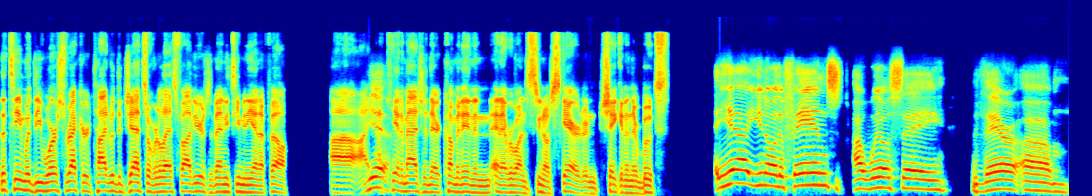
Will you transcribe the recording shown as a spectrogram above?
the team with the worst record tied with the jets over the last five years of any team in the nfl uh I, yeah. I can't imagine they're coming in and and everyone's you know scared and shaking in their boots. Yeah, you know, the fans, I will say they're um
